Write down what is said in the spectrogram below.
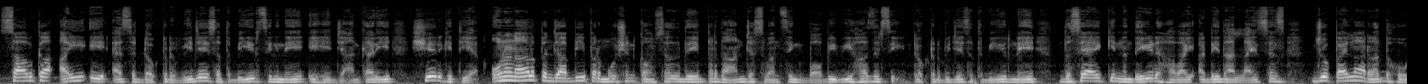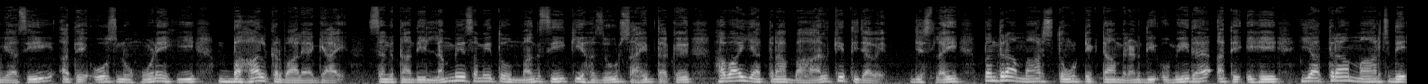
ਸਾਬਕਾ ਆਈਏਐਸ ਡਾਕਟਰ ਵਿਜੇ ਸਤਬੀਰ ਸਿੰਘ ਨੇ ਇਹ ਜਾਣਕਾਰੀ ਸ਼ੇਅਰ ਕੀਤੀ ਹੈ। ਉਹਨਾਂ ਨਾਲ ਪੰਜਾਬੀ ਪ੍ਰਮੋਸ਼ਨ ਕੌਂਸਲ ਦੇ ਪ੍ਰਧਾਨ ਜਸਵੰਤ ਸਿੰਘ ਬੌਬੀ ਵੀ ਹਾਜ਼ਰ ਸੀ। ਡਾਕਟਰ ਵਿਜੇ ਸਤਬੀਰ ਨੇ ਦੱਸਿਆ ਹੈ ਕਿ ਨੰਦੇੜ ਹਵਾਈ ਅੱਡੇ ਦਾ ਲਾਇਸੈਂਸ ਜੋ ਪਹਿਲਾਂ ਰੱਦ ਹੋ ਗਿਆ ਸੀ ਅਤੇ ਉਸ ਨੂੰ ਹੁਣੇ ਹੀ ਬਹਾਲ ਕਰਵਾ ਲਿਆ ਗਿਆ ਹੈ। ਸੰਗਤਾਂ ਦੀ ਲੰਮੇ ਸਮੇਂ ਤੋਂ ਮੰਗ ਸੀ ਕਿ ਹਜ਼ੂਰ ਸਾਹਿਬ ਤੱਕ ਹਵਾਈ ਯਾਤਰਾ ਬਹਾਲ ਕੀਤੀ ਜਾਵੇ। ਜਿਸ ਲਈ 15 ਮਾਰਚ ਤੋਂ ਟਿਕਟਾਂ ਮਿਲਣ ਦੀ ਉਮੀਦ ਹੈ ਅਤੇ ਇਹ ਯਾਤਰਾ ਮਾਰਚ ਦੇ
